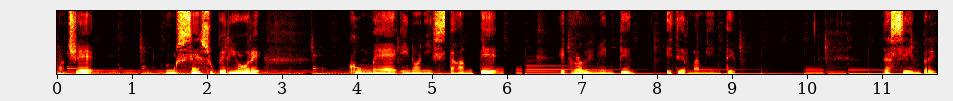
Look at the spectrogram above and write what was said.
ma c'è un sé superiore con me in ogni istante e probabilmente eternamente da sempre.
